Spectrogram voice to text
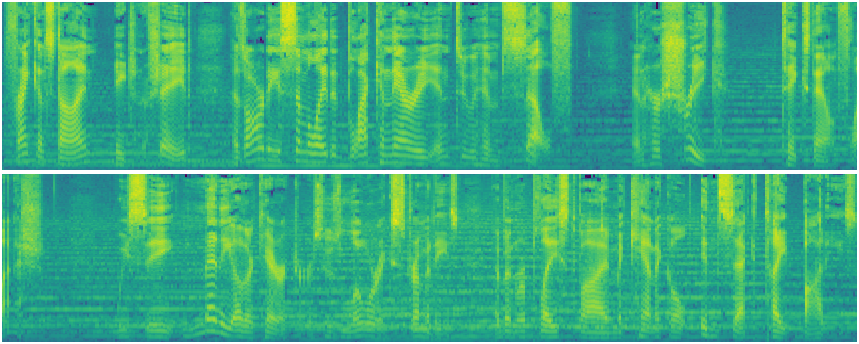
Frankenstein, Agent of Shade, has already assimilated Black Canary into himself, and her shriek takes down Flash. We see many other characters whose lower extremities have been replaced by mechanical insect type bodies.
